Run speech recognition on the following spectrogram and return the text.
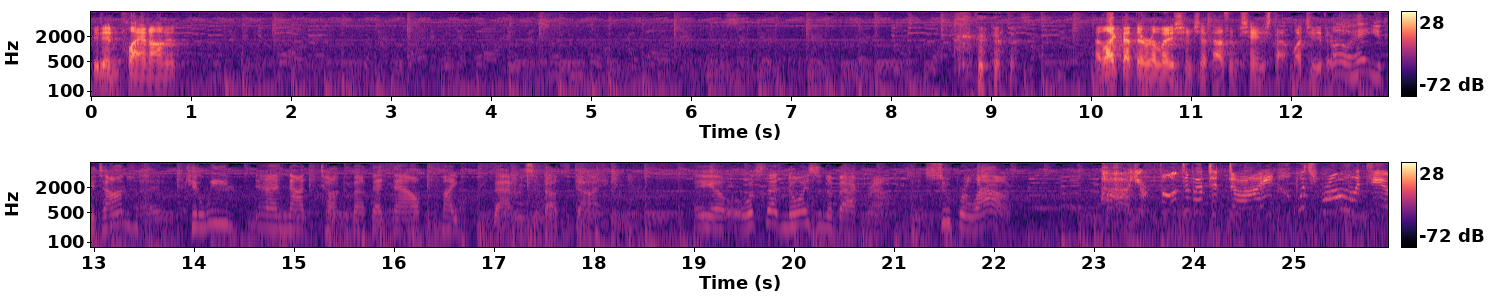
he didn't plan on it. I like that their relationship hasn't changed that much either. Oh, hey, Yuka-tan. Uh, can we uh, not talk about that now? My battery's about to die. Hey, uh, what's that noise in the background? It's super loud. Uh, your phone's about to die? What's wrong with you?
